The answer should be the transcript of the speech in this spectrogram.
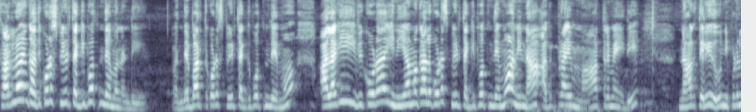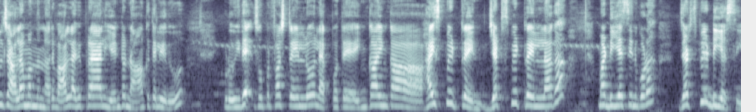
త్వరలో ఇంకా అది కూడా స్పీడ్ తగ్గిపోతుందేమోనండి. వందే భారత్ కూడా స్పీడ్ తగ్గిపోతుందేమో. అలాగే ఇవి కూడా ఈ నియామకాలు కూడా స్పీడ్ తగ్గిపోతుందేమో అని నా అభిప్రాయం మాత్రమే ఇది. నాకు తెలియదు నిపుణులు చాలామంది ఉన్నారు. వాళ్ళ అభిప్రాయాలు ఏంటో నాకు తెలియదు ఇప్పుడు ఇదే సూపర్ ఫాస్ట్ ట్రైన్లో లేకపోతే ఇంకా ఇంకా high speed train jet speed train లాగా మా డిఎస్సిని కూడా జెట్ స్పీడ్ డిఎస్సి.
